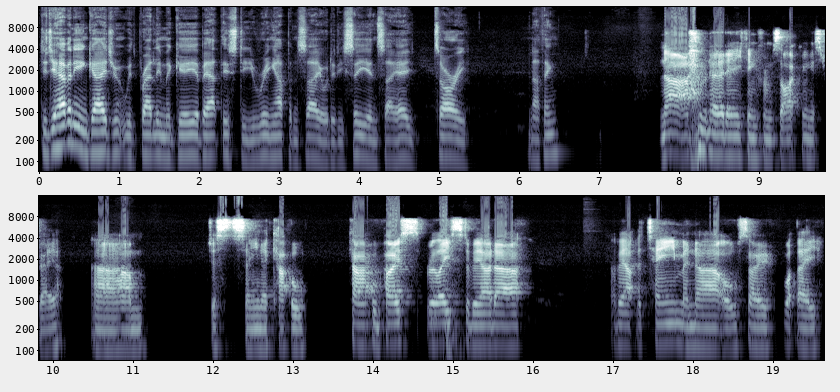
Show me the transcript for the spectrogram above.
Did you have any engagement with Bradley McGee about this? Did you ring up and say, or did he see you and say, "Hey, sorry, nothing"? No, I haven't heard anything from Cycling Australia. Um, just seen a couple couple posts released about uh, about the team and uh, also what they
